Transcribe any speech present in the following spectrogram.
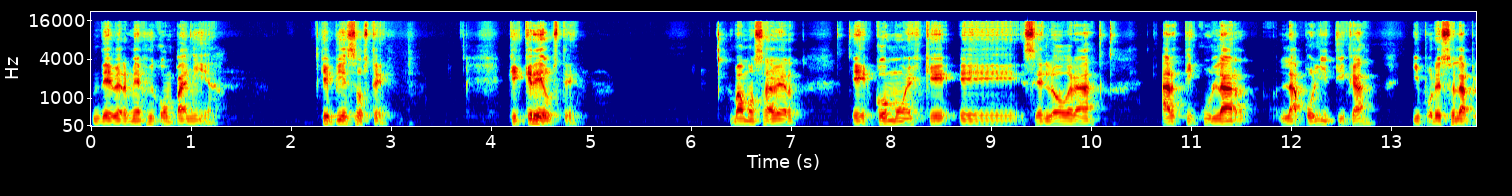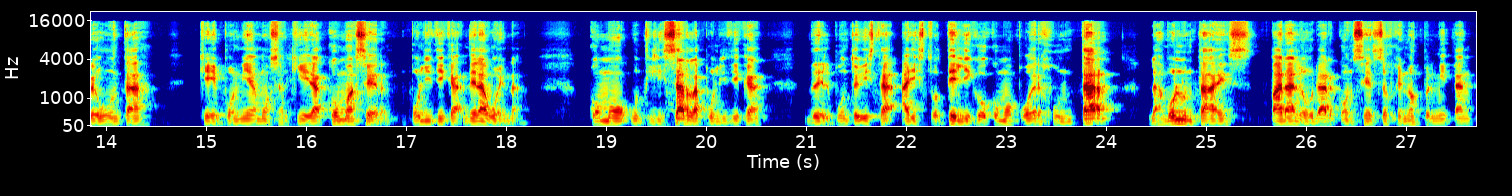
de Bermejo y compañía. ¿Qué piensa usted? ¿Qué cree usted? Vamos a ver eh, cómo es que eh, se logra articular la política y por eso la pregunta que poníamos aquí era cómo hacer política de la buena, cómo utilizar la política desde el punto de vista aristotélico, cómo poder juntar las voluntades para lograr consensos que nos permitan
